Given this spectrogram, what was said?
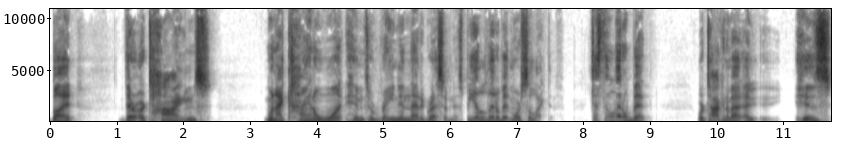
But there are times when I kind of want him to rein in that aggressiveness, be a little bit more selective, just a little bit. We're talking about uh, his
